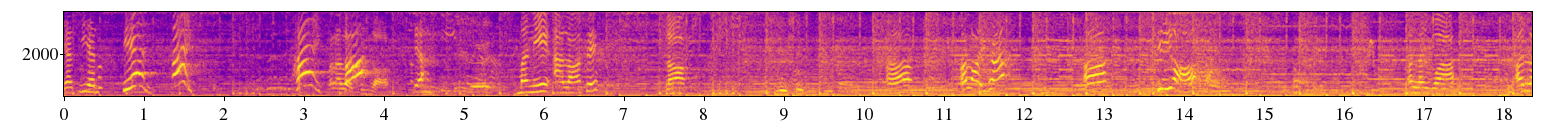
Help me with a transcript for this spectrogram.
อะเทียน เทียนให้ให้มันอร่อยจริงเหรอ เดี๋ยวมานี่อะรอสิรอ บูชีสอ๋ออร่อยค่ะอ๋อจริงเหรอ อะไรวะ อะไร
